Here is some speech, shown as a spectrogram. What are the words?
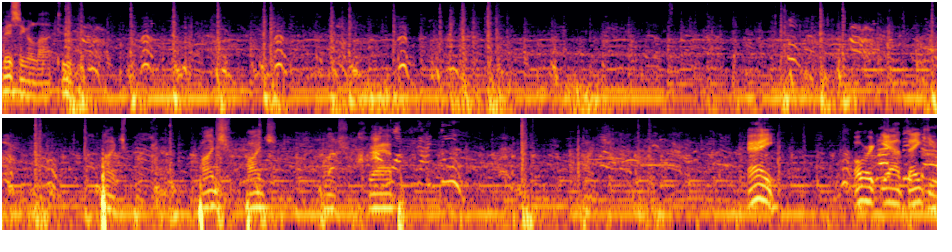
Missing a lot too. Punch, punch, punch, grab. Punch. Hey! Over, yeah, thank you.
